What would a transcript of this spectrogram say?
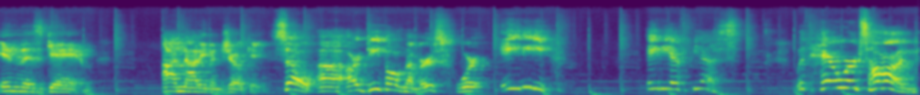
in this game. I'm not even joking. So uh, our default numbers were 80, 80 FPS with Hairworks on.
